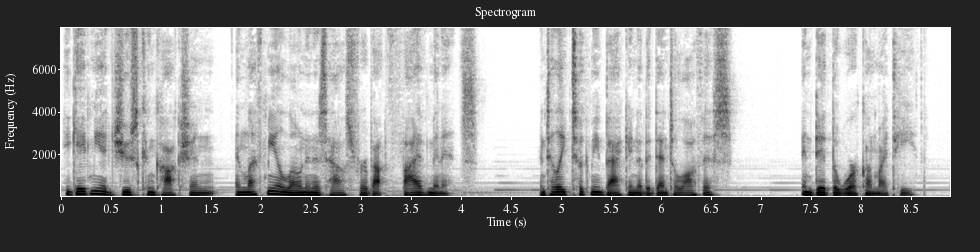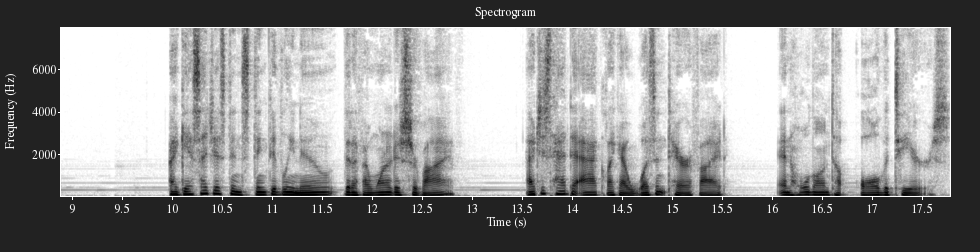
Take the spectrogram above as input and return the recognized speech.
he gave me a juice concoction and left me alone in his house for about five minutes until he took me back into the dental office and did the work on my teeth. I guess I just instinctively knew that if I wanted to survive, I just had to act like I wasn't terrified and hold on to all the tears.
